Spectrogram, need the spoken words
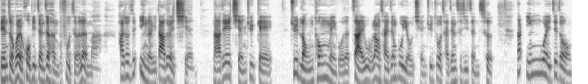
联准会的货币政策很不负责任嘛。他就是印了一大堆的钱，拿这些钱去给去融通美国的债务，让财政部有钱去做财政刺激政策。那因为这种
